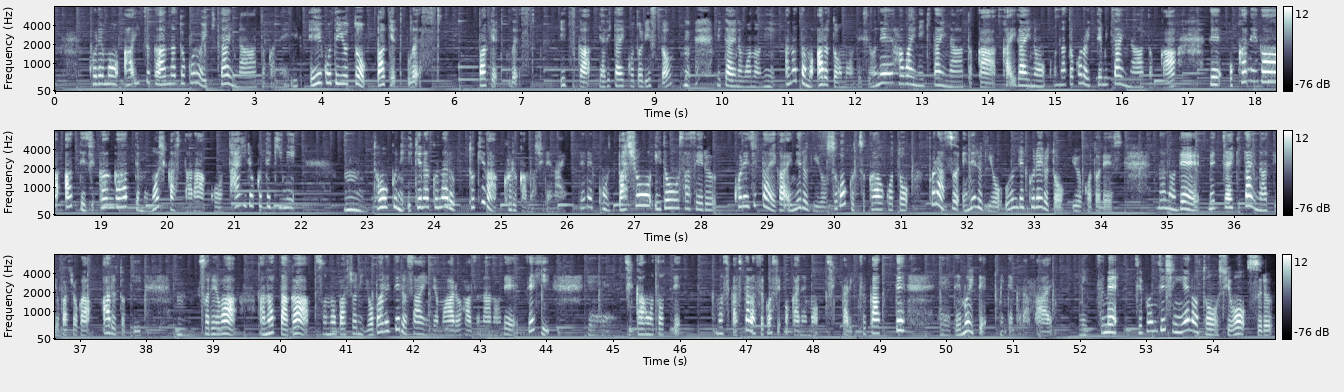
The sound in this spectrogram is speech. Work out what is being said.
これも、あ、いつかあんなところ行きたいなとかね、英語で言うと、バケットリスト。バケットリスト。いつかやりたいことリスト？みたいなものに、あなたもあると思うんですよね。ハワイに行きたいなとか、海外のこんなところ行ってみたいなとか。で、お金があって時間があっても、もしかしたら、こう、体力的に、うん、遠くに行けなくなる時が来るかもしれない。でね、こう場所を移動させる。これ自体がエネルギーをすごく使うこと、プラスエネルギーを生んでくれるということです。なので、めっちゃ行きたいなっていう場所がある時、うん、それはあなたがその場所に呼ばれてるサインでもあるはずなので、ぜひ、えー、時間をとって、もしかしたら少しお金もしっかり使って、えー、出向いてみてください。3つ目、自分自身への投資をする。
